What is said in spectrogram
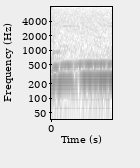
Ooh.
